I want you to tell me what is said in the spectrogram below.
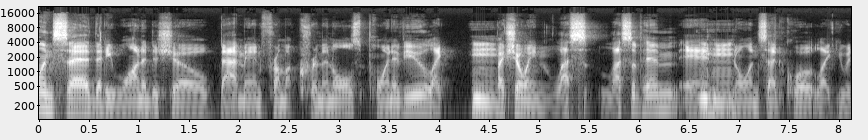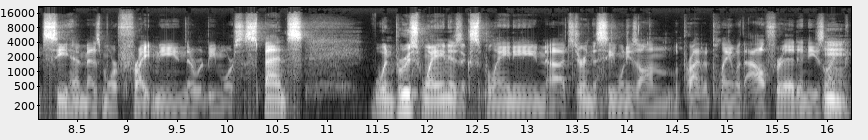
Nolan said that he wanted to show Batman from a criminal's point of view, like Mm. by showing less less of him. And Mhm. Nolan said, "quote Like you would see him as more frightening. There would be more suspense." When Bruce Wayne is explaining, uh, it's during the scene when he's on the private plane with Alfred, and he's like Mm.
